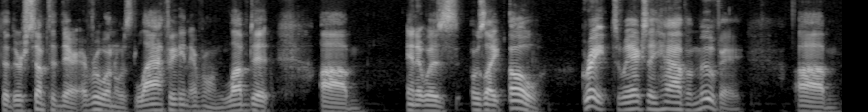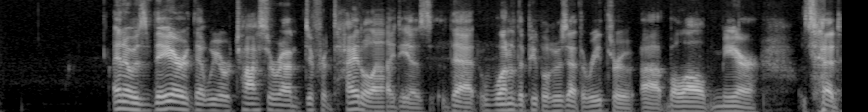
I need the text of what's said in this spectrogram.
that there's something there. Everyone was laughing. Everyone loved it. Um and it was it was like oh great. So we actually have a movie. Um and it was there that we were tossing around different title ideas that one of the people who was at the read through uh Bilal Mir said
